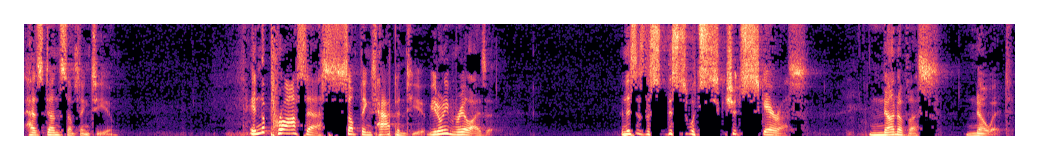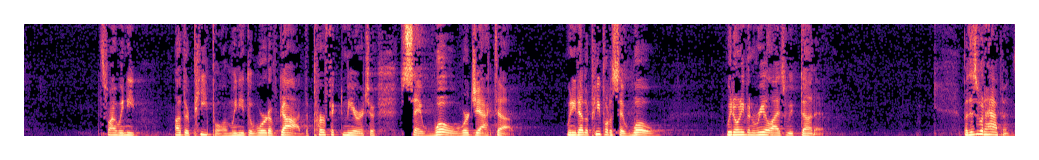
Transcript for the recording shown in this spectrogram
has done something to you. In the process, something's happened to you. You don't even realize it. And this is, the, this is what should scare us. None of us know it. That's why we need other people and we need the Word of God, the perfect mirror to say, Whoa, we're jacked up. We need other people to say, Whoa, we don't even realize we've done it. But this is what happens.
